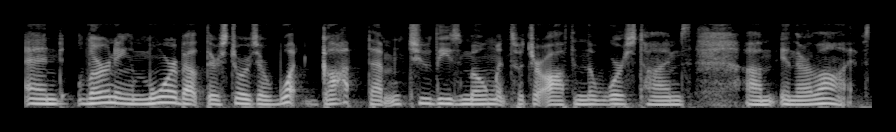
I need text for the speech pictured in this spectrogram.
and learning more about their stories or what got them to these moments which are often the worst times um, in their lives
